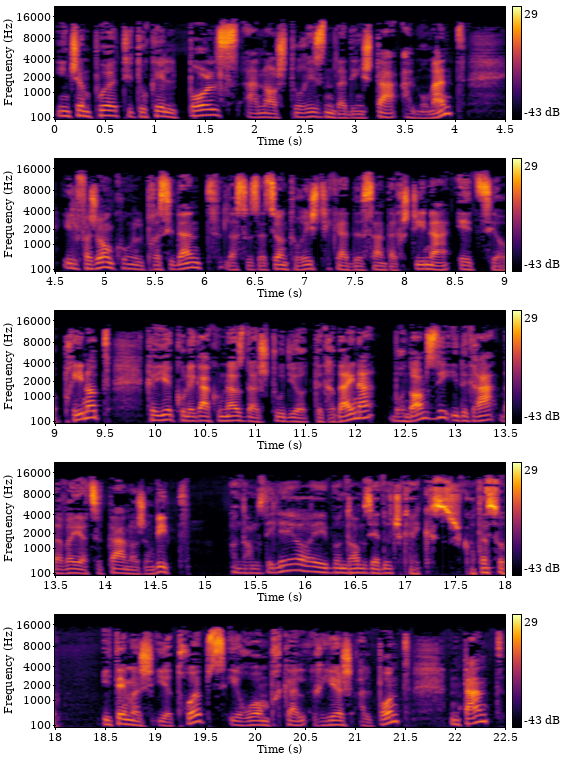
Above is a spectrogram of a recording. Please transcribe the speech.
in cem pu tituche il pols a nos turism da dinsta al moment, il fagion con il president l'Associazione Turistica de Santa Cristina Ezio Prinot, che je collega con nos dal studio de Gradaina, bondomsdi i de gra da veia zeta nos invit. Bandams de leo e bandams a duchkek kotaso. Itemas ir trups i rompkal rieš al pont, tant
